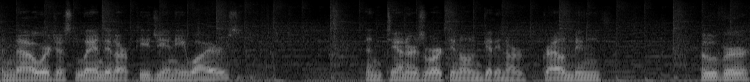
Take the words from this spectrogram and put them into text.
And now we're just landing our PG&E wires. And Tanner's working on getting our grounding over.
